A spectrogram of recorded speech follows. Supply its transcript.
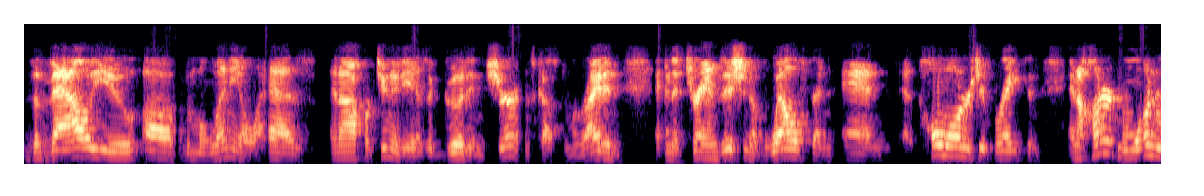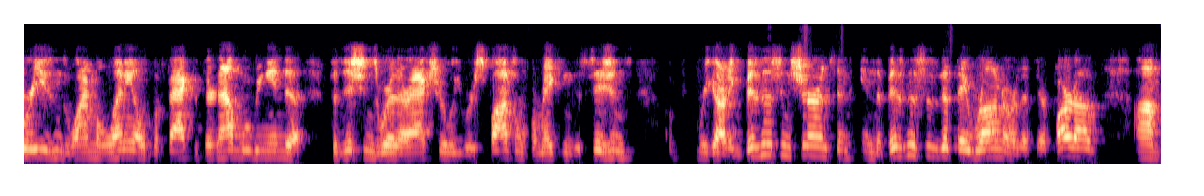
the value of the millennial as an opportunity as a good insurance customer, right? And and the transition of wealth and and home ownership rates and and 101 reasons why millennials, the fact that they're now moving into positions where they're actually responsible for making decisions regarding business insurance and in the businesses that they run or that they're part of. Um,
